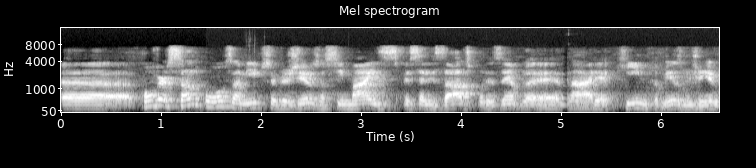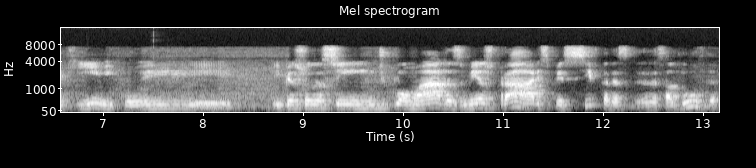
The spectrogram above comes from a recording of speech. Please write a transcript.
uh, conversando com outros amigos cervejeiros, assim, mais especializados, por exemplo, é, na área química mesmo, engenheiro químico e, e pessoas assim diplomadas mesmo para a área específica dessa, dessa dúvida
